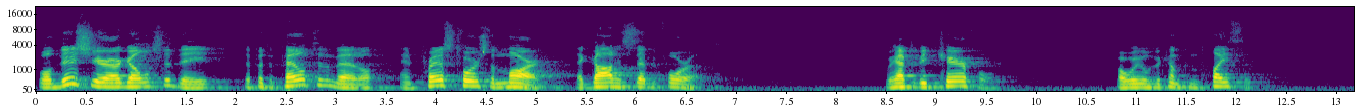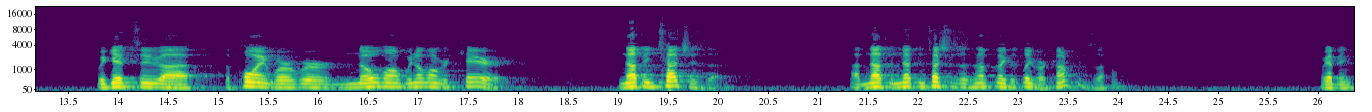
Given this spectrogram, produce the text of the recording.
Well, this year our goal should be to put the pedal to the metal and press towards the mark that God has set before us. We have to be careful or we will become complacent. We get to uh, the point where we're no long, we no longer care. Nothing touches us. Uh, nothing, nothing touches us enough to make us leave our comfort zone. We have been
